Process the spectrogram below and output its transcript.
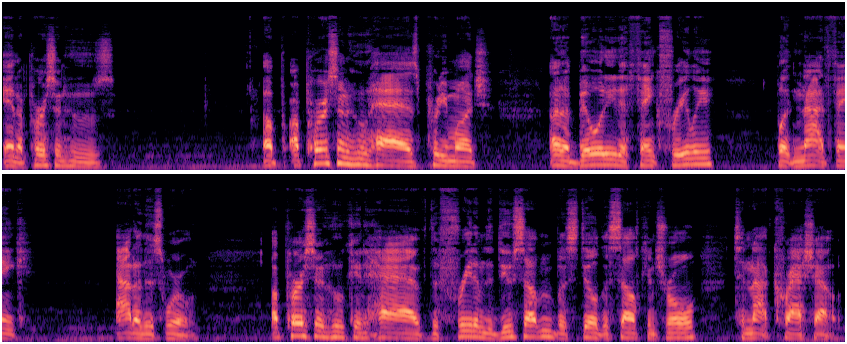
and a person who's a, a person who has pretty much an ability to think freely, but not think out of this world. A person who can have the freedom to do something, but still the self control to not crash out.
